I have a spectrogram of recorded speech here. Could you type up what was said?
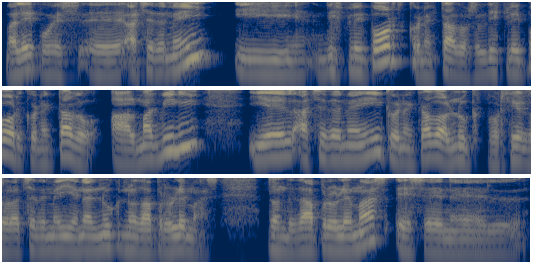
¿vale? Pues HDMI y DisplayPort conectados. El DisplayPort conectado al Mac Mini y el HDMI conectado al NUC. Por cierto, el HDMI en el NUC no da problemas. Donde da problemas es en el,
